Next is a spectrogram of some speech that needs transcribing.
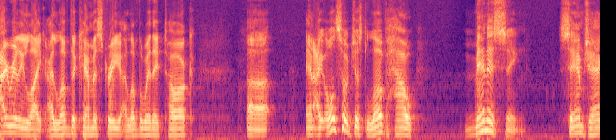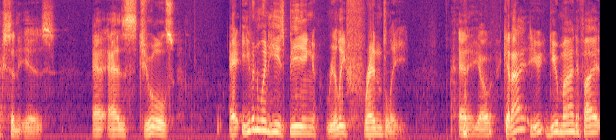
I really like. I love the chemistry. I love the way they talk, uh, and I also just love how menacing Sam Jackson is as Jules, even when he's being really friendly. and you know, can I? You, do you mind if I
